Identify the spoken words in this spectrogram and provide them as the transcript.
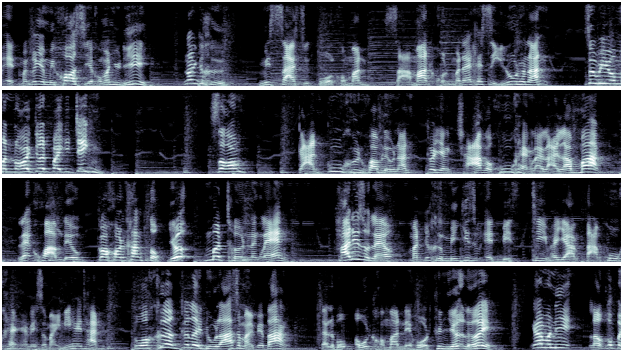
21 มันก็ยังมีข้อเสียของมันอยู่ดี นั่นก็คือ มิสไซล์สุดโหดของมันสามารถขนมาได้แค่4ลูกเท่านั้น ซึ่งพี่ว่ามันน้อยเกินไปจริงๆ 2. การกู้คืนความเร็วนั้น ก็ยังช้ากว่าคู่แข่งหลายๆลำมาก และความเร็วก็ค่อนข้างตกเยอะเมื่อเทินแรงๆท้ายที่สุดแล้วมันก็คือมิก21 บิตที่พยายามตามคู่แข่งในสมัยนี้ให้ทัน ตัวเครื่องก็เลยดูล้าสมัยไปบ้าง แต่ระบบอาวุธของมันเนี่ยโหดขึ้นเยอะเลยงั้นวันนี้เราก็ไป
